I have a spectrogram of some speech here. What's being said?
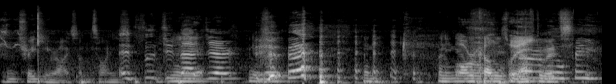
doesn't treat me right sometimes. it's such a bad joke. and he, and he never cuddles me afterwards. Horrible Pete.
